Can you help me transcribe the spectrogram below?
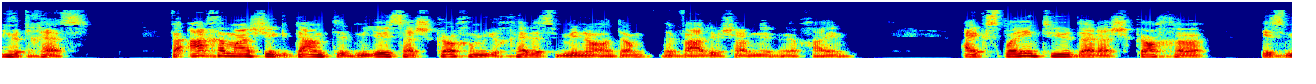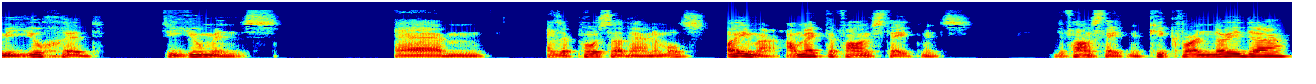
Yud Ches. ואחר מה שהקדמתי מיועס השכחה מיוחדת מן האדם, לבד שם לחיים, I explained to you that hashkacha is miyuched to humans, um, as opposed to other animals. Oimar, I'll make the following statements. The following statement. Ki kvar noida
